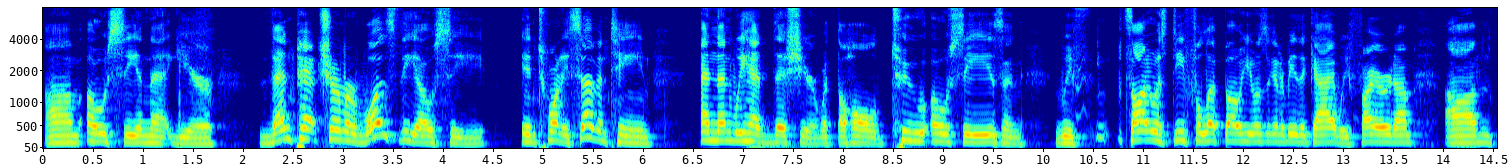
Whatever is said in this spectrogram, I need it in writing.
um, OC in that year. Then Pat Shurmur was the OC in 2017. And then we had this year with the whole two OCs, and we thought it was DeFilippo. He wasn't going to be the guy. We fired him. Um,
